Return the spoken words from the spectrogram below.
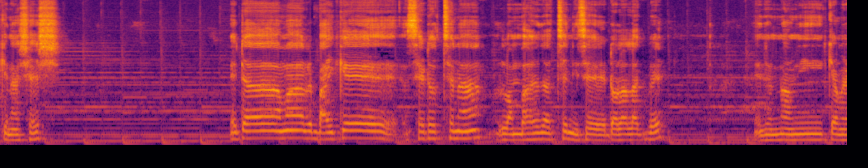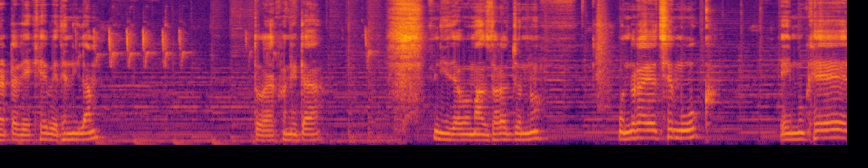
কেনা শেষ। এটা আমার বাইকে সেট হচ্ছে না, লম্বা হয়ে যাচ্ছে, নিচে ডলা লাগবে। এই জন্য আমি ক্যামেরাটা রেখে বেঁধে নিলাম। তো এখন এটা নিয়ে যাব মাছ ধরার জন্য। বন্ধুরা হচ্ছে মুখ। এই মুখের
